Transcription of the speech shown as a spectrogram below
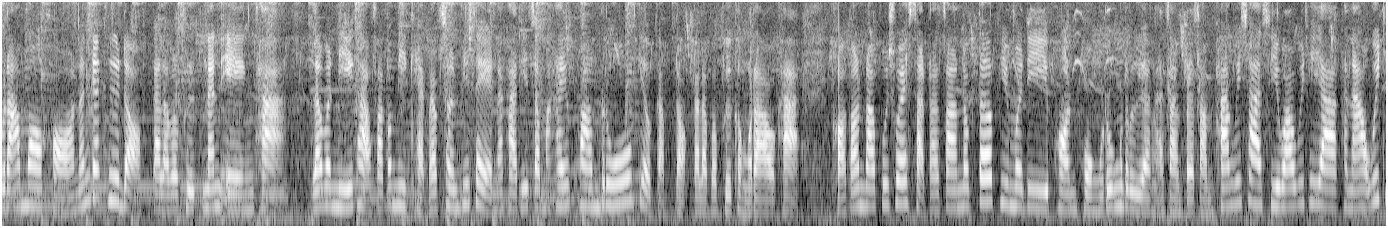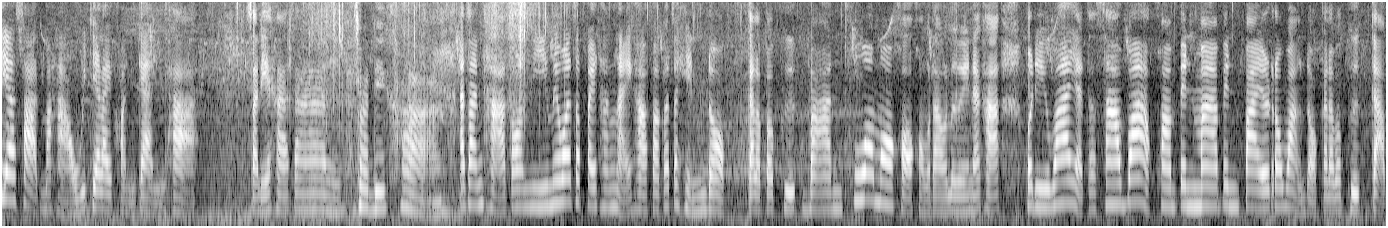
กุระมอขอนั่นก็คือดอกกาลประพฤกษ์นั่นเองค่ะ และวันนี้ค่ะฟ้าก็มีแขกรับเชิญพิเศษนะคะ ที่จะมาให้ความรู้เกี่ยวกับดอกกาลประพฤกษ์ของเราค่ะ ขอต้อนรับผู้ช่วยศาสตราจารย์ดรพิมดี พรพงษ์รุ่งเรืองอาจารย์ประจำภาควิชาชีววิทยาคณะวิทยาศาสตร์มหาวิทยาลัยขอนแก่นค่ะ สวัสดีค่ะอาจารย์ สวัสดีค่ะ อาจารย์ขาตอนนี้ไม่ว่าจะไปทางไหนค่ะฟ้าก็จะเห็นดอกกาลปะพฤกษ์บานทั่วมอขอของเราเลยนะคะพอดีว่าอยากจะทราบว่าความเป็นมาเป็นไประหว่างดอกกาลปะพฤกษ์กับ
